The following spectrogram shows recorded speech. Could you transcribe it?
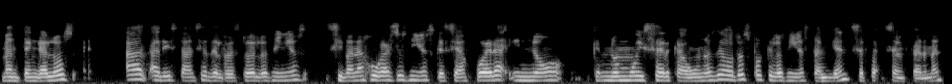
Manténgalos a, distancia del resto de los niños. Si van a jugar sus niños, que sea fuera y no, que no muy cerca unos de otros, porque los niños también se, se enferman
